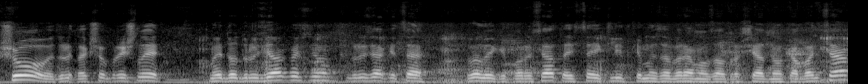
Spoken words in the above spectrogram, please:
Що ви, друзі? Так що прийшли ми до друзяк ось. Друзяки це великі поросята. І з цієї клітки ми заберемо завтра ще одного кабанця.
